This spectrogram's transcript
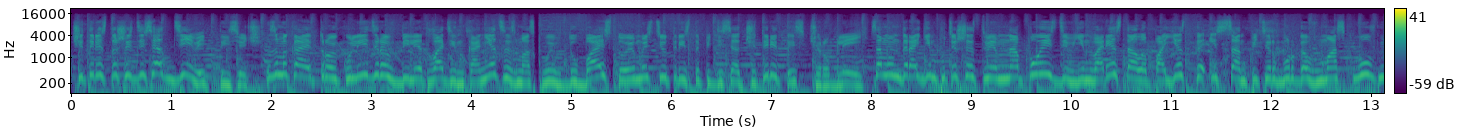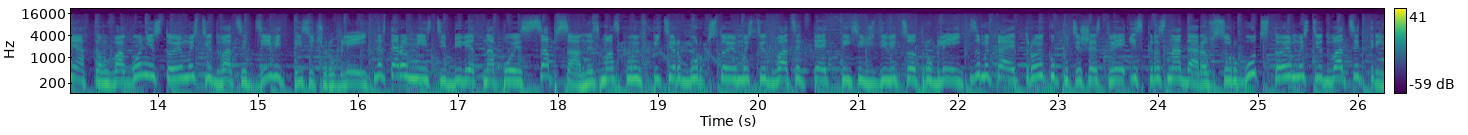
469 тысяч. Замыкает тройку лидеров билет в один конец из Москвы в Дубай стоимостью 354 тысячи рублей. Самым дорогим путешествием на поезде в январе стала поездка из Санкт-Петербурга в Москву в мягком вагоне стоимостью 29 тысяч рублей. На втором месте билет на поезд Сапсан из Москвы в Петербург стоимостью 25 тысяч 900 рублей. Замыкает тройку путешествие из Краснодара в Сургут стоимостью 23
